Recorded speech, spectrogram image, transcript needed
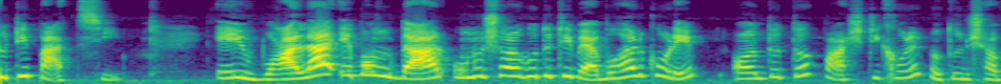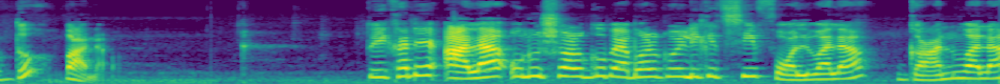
দুটি পাচ্ছি। এই ওয়ালা এবং দার অনুসর্গ দুটি ব্যবহার করে অন্তত পাঁচটি করে নতুন শব্দ বানাও। তো এখানে আলা অনুসর্গ ব্যবহার করে লিখেছি ফলওয়ালা, গানওয়ালা,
